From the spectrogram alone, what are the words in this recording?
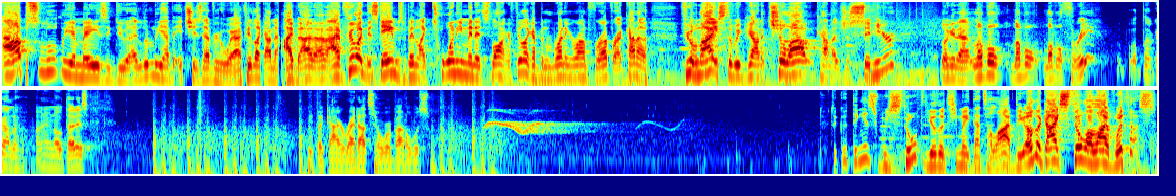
absolutely amazing, dude. I literally have itches everywhere. I feel like I'm. I, I, I feel like this game's been like 20 minutes long. I feel like I've been running around forever. I kind of feel nice that we gotta chill out and kind of just sit here. Look at that level, level, level three. What the kind of? I don't even know what that is. We have a guy right outside. We're about to whistle. The good thing is we still have the other teammate that's alive. The other guy's still alive with us.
